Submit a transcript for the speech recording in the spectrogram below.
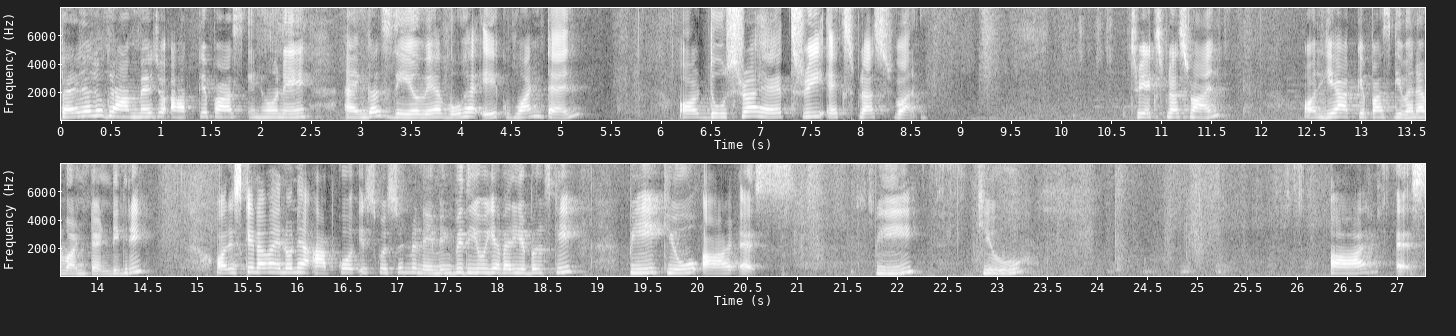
पैरेललोग्राम में जो आपके पास इन्होंने एंगल्स दिए हुए हैं, वो है एक 110 और दूसरा है 3x plus one. Three X plus one और ये आपके पास गिवन है 110 डिग्री। और इसके अलावा इन्होंने आपको इस क्वेश्चन में नेमिंग भी दी हुई है वेरिएबल्स की, P Q R S. P Q R S.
